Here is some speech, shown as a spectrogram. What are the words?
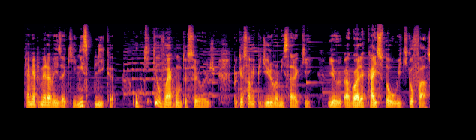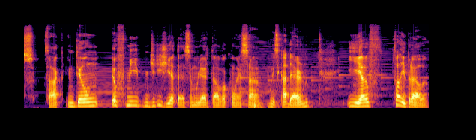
é a minha primeira vez aqui, me explica. O que, que vai acontecer hoje? Porque só me pediram para me estar aqui. E eu agora cá estou, e o que, que eu faço? Saca? Então eu me dirigi até essa mulher que tava com, essa, com esse caderno e eu falei pra ela:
